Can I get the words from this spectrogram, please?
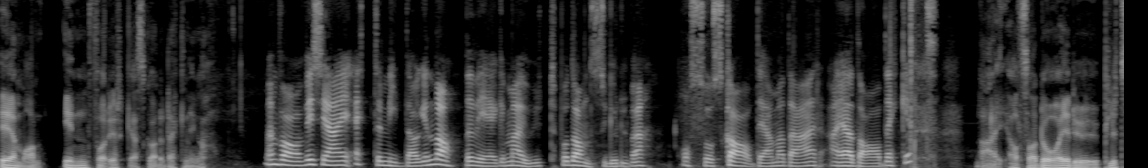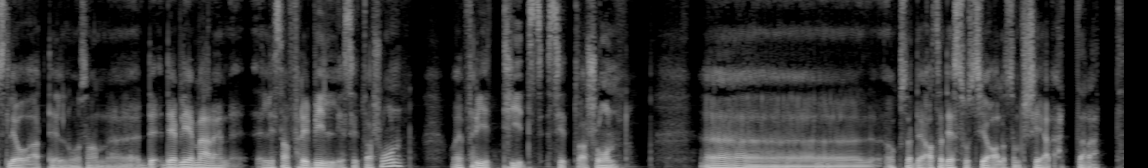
er man innenfor yrkesskadedekninga. Men hva hvis jeg etter middagen da beveger meg ut på dansegulvet, og så skader jeg meg der, er jeg da dekket? Nei, altså da er du plutselig over til noe sånn eh, Det, det blir mer en litt sånn frivillig situasjon, og en fritidssituasjon. Eh, også det, altså det sosiale som skjer etter et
